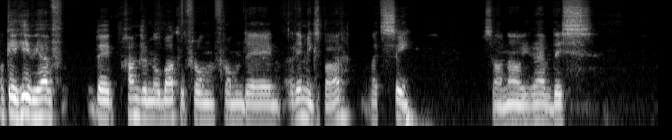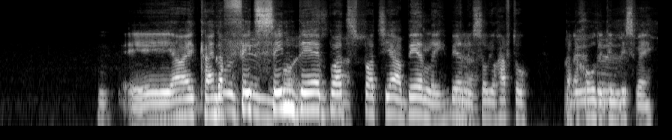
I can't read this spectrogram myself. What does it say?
Okay, here we have the 100 ml bottle from from the remix bar. Let's see. So now we have this. Yeah, it kind of fits in, in there, but not- but yeah, barely, barely. Yeah. So you have to kind of the- hold it in this way.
